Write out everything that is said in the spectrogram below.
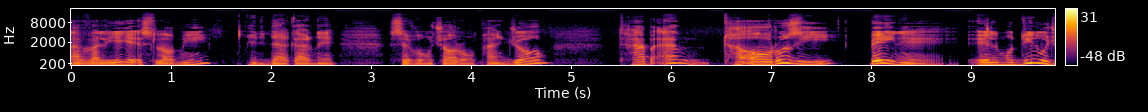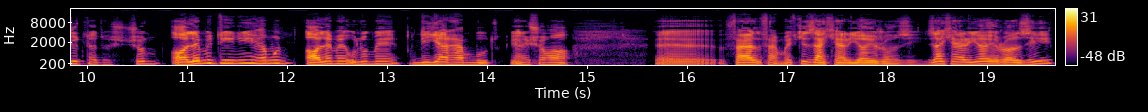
اولیه اسلامی یعنی در قرن سوم و چهارم و پنجم طبعا تعارضی بین علم و دین وجود نداشت. چون عالم دینی همون عالم علوم دیگر هم بود. یعنی شما فرض فرمایید که زکریای رازی. زکریای رازی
